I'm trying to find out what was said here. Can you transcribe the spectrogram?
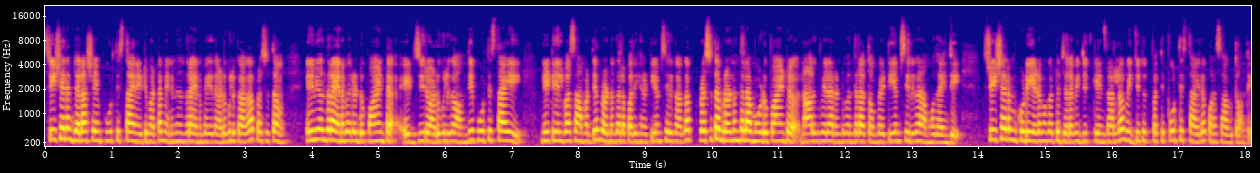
శ్రీశైలం జలాశయం పూర్తి స్థాయి నీటి మట్టం ఎనిమిది వందల ఎనభై ఐదు అడుగులు కాగా ప్రస్తుతం ఎనిమిది వందల ఎనభై రెండు పాయింట్ ఎయిట్ జీరో అడుగులుగా ఉంది. పూర్తి స్థాయి నీటి నిల్వ సామర్థ్యం రెండు వందల పదిహేను టీఎంసీలు కాగా ప్రస్తుతం రెండు వందల మూడు పాయింట్ నాలుగు వేల రెండు వందల తొంభై టీఎంసీలుగా నమోదైంది. శ్రీశైలం కుడి ఎడమగట్టు జల విద్యుత్ కేంద్రాల్లో విద్యుత్ ఉత్పత్తి పూర్తి స్థాయిలో కొనసాగుతోంది.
